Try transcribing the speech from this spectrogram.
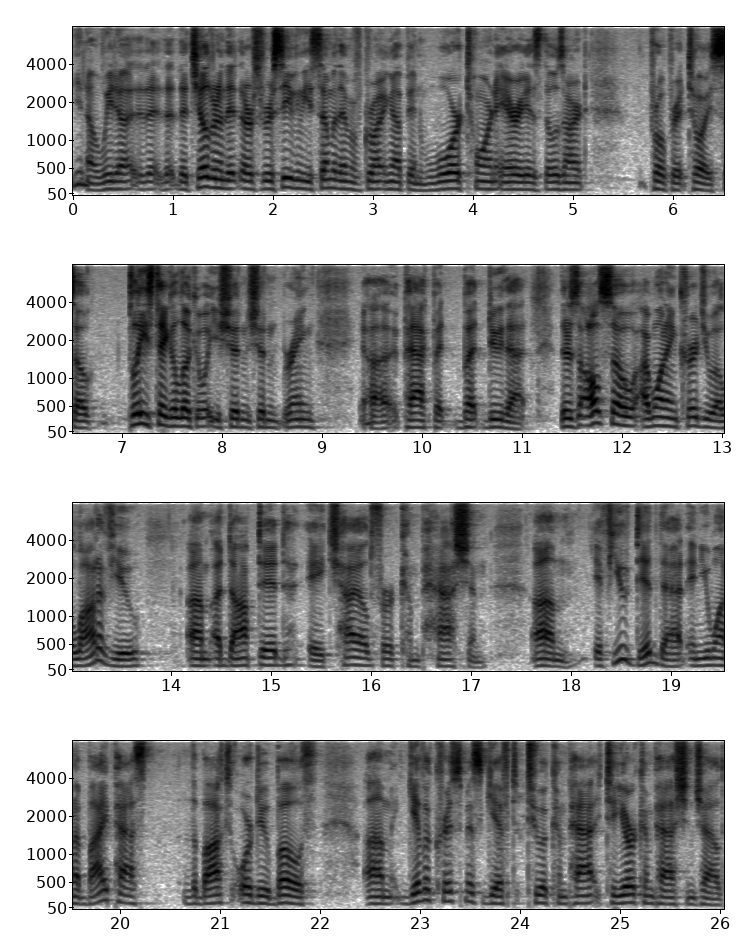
you know we don't, the, the children that are receiving these, some of them are growing up in war torn areas. Those aren't appropriate toys. So please take a look at what you should and shouldn't bring. Uh, pack, but but do that. There's also I want to encourage you. A lot of you um, adopted a child for compassion. Um, if you did that and you want to bypass the box or do both, um, give a Christmas gift to, a compa- to your compassion child.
